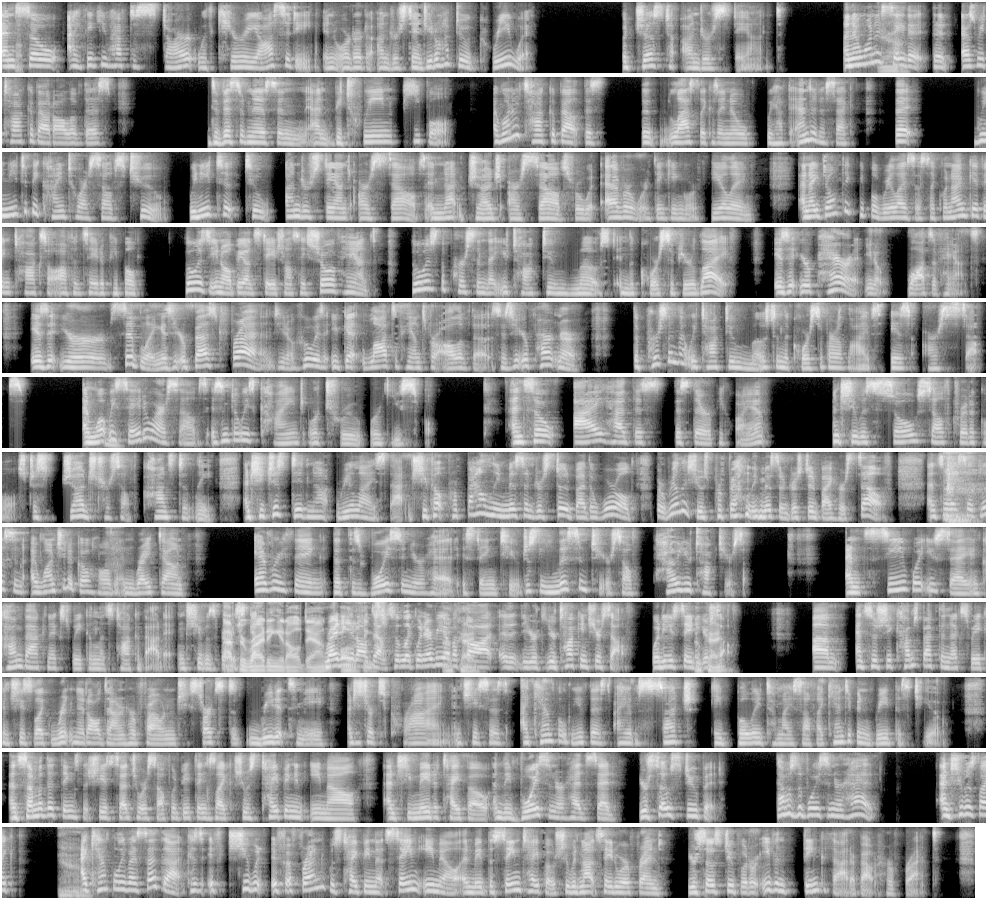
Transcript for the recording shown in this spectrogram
And uh-huh. so I think you have to start with curiosity in order to understand. You don't have to agree with, but just to understand. And I want to say that that as we talk about all of this divisiveness and and between people, I want to talk about this the, lastly because I know we have to end in a sec that we need to be kind to ourselves too. We need to to understand ourselves and not judge ourselves for whatever we're thinking or feeling. And I don't think people realize this. Like when I'm giving talks, I'll often say to people, who is, you know, I'll be on stage and I'll say, show of hands, who is the person that you talk to most in the course of your life? Is it your parent? You know, lots of hands. Is it your sibling? Is it your best friend? You know, who is it? You get lots of hands for all of those. Is it your partner? The person that we talk to most in the course of our lives is ourselves. And what we Hmm. say to ourselves isn't always kind or true or useful. And so I had this this therapy client and she was so self-critical. She just judged herself constantly. And she just did not realize that. She felt profoundly misunderstood by the world, but really she was profoundly misunderstood by herself. And so I said, listen, I want you to go home and write down everything that this voice in your head is saying to you. Just listen to yourself, how you talk to yourself. And see what you say and come back next week and let's talk about it. And she was very After skeptical writing it all down, writing all it all things- down. So like whenever you have Okay. a thought, uh, you're you're talking to yourself. What do you say to Okay. yourself? Um, and so she comes back the next week and she's like written it all down in her phone and she starts to read it to me and she starts crying and she says, I can't believe this. I am such a bully to myself. I can't even read this to you. And some of the things that she had said to herself would be things like she was typing an email and she made a typo and the voice in her head said, You're so stupid. That was the voice in her head. And she was like, Yeah. I can't believe I said that because if she would, if a friend was typing that same email and made the same typo, she would not say to her friend, "You're so stupid," or even think that about her friend.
